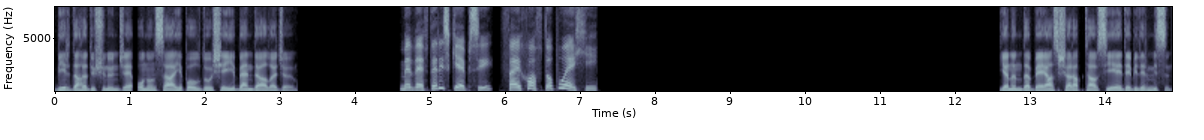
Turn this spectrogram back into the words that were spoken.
Bir daha düşününce, onun sahip olduğu şeyi ben de alacağım. Με δεύτερη σκέψη, θα έχω αυτό που έχει. Yanında beyaz şarap tavsiye edebilir misin?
